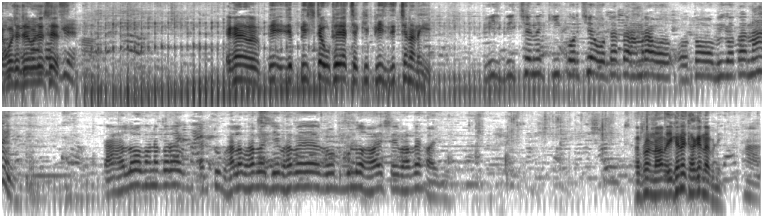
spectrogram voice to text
এক বছর দেড় বছর শেষ? এখানে পি- যে পিচটা উঠে যাচ্ছে কি পিচ দিচ্ছে না নাকি? পিচ দিচ্ছে না কি করছে ওটা তো আমরা অত অভিজ্ঞতা নাই। তাহলেও মনে করো একটু ভালোভাবে যেভাবে রোডগুলো হয় সেভাবে হয় না আপনার নাম এখানে থাকেন আপনি? হ্যাঁ।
